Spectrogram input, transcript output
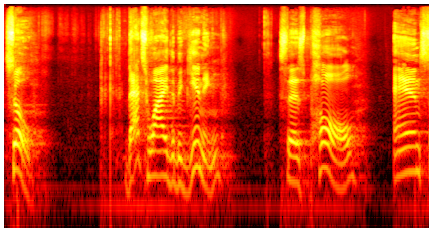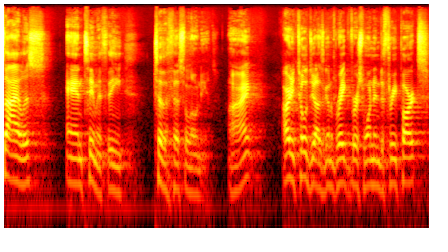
So, that's why the beginning says Paul and Silas and Timothy to the Thessalonians. All right? I already told you I was going to break verse 1 into three parts.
